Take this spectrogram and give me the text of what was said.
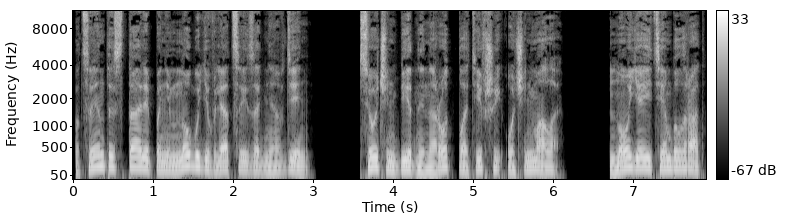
Пациенты стали понемногу являться изо дня в день. Все очень бедный народ, плативший очень мало. Но я и тем был рад.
